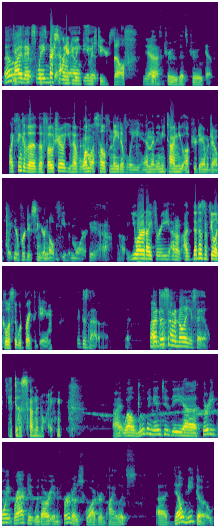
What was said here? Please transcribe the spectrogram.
Well, Five X wings, especially when you're doing damage it. to yourself. Yeah, That's true. That's true. Yeah. like think of the the Focho. You have one less health natively, and then anytime you up your damage output, you're reducing your health even more. Yeah, Um, you are at I three. I don't. I, that doesn't feel like a list that would break the game. it does not. I But it does sound annoying as hell. It does sound annoying. All right. Well, moving into the uh, 30 point bracket with our Inferno Squadron pilots, uh, Del Mico,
